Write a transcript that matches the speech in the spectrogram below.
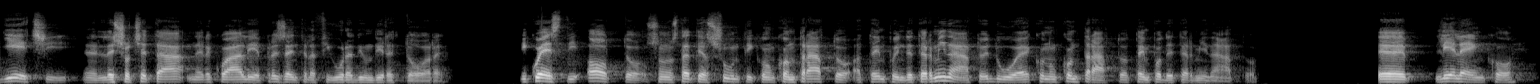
dieci eh, le società nelle quali è presente la figura di un direttore. Di questi, otto sono stati assunti con contratto a tempo indeterminato e due con un contratto a tempo determinato. Eh, li elenco.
